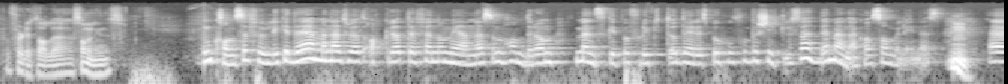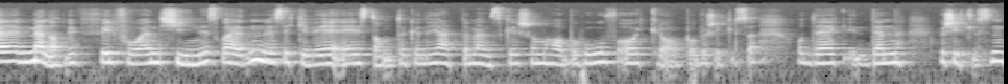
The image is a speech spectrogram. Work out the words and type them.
på 40-tallet sammenlignes? Den kan selvfølgelig ikke det, men jeg tror at akkurat det fenomenet som handler om mennesker på flukt og deres behov for beskyttelse, det mener jeg kan sammenlignes. Mm. Jeg mener at vi vil få en kynisk verden hvis ikke vi er i stand til å kunne hjelpe mennesker som har behov og krav på beskyttelse. Og det, den beskyttelsen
